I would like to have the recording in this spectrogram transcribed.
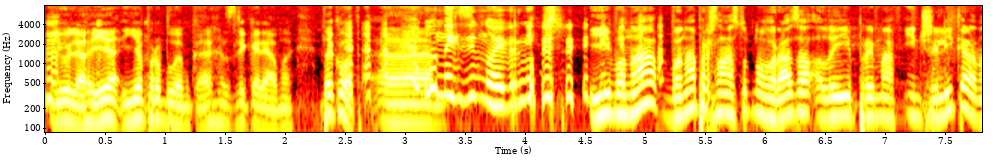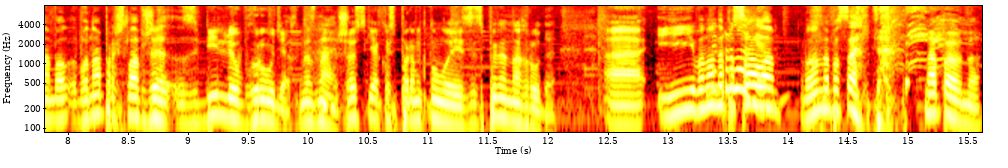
Юля, є, є проблемка з лікарями. Так от. Е... У них зі мною верніше. І вона, вона прийшла наступного разу, але її приймав інший лікар. Вона, вона прийшла вже з біллю в грудях. Не знаю, щось якось перемкнуло її зі спини на груди. Е, і вона написала, вона написала, напевно,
